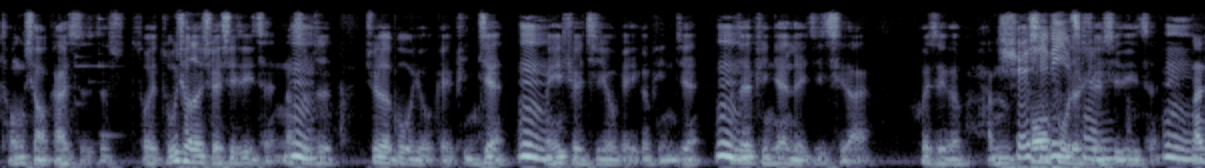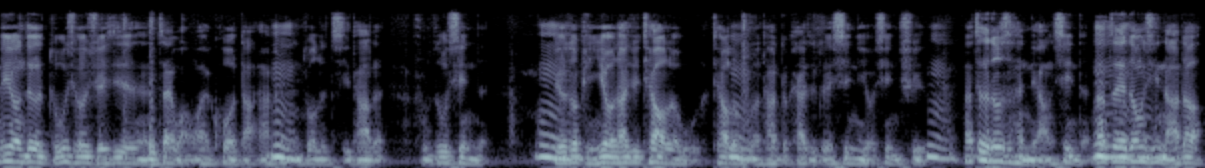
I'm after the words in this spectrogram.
从小开始的所谓足球的学习历程，那是不是俱乐部有给评鉴，嗯。每一学期有给一个评鉴，嗯。这些评鉴累积起来会是一个很丰富的学习历程。嗯。那利用这个足球学习的人再往外扩大，他可能嗯做了其他的辅助性的，嗯，比如说品佑他去跳了舞，跳了舞嗯了，他就开始对心理有兴趣那这个都是很良性的。那这些东西拿到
